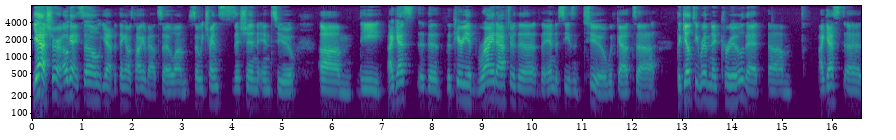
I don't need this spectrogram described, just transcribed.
yeah sure okay so yeah the thing i was talking about so um so we transition into um the i guess the the, the period right after the the end of season two we've got uh the guilty remnant crew that um i guess uh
